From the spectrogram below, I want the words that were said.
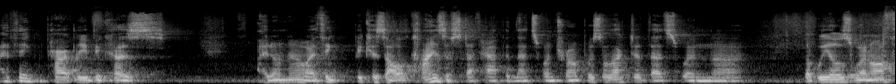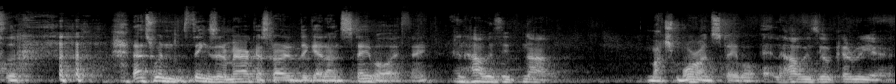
I think partly because I don't know. I think because all kinds of stuff happened. That's when Trump was elected. That's when uh, the wheels went off the. that's when things in America started to get unstable. I think And how is it now? much more unstable. And how is your career?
